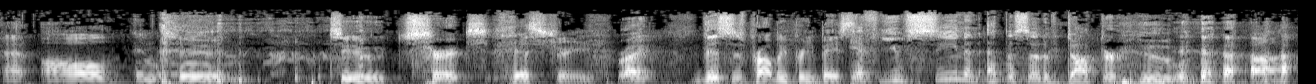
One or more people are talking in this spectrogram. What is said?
at all in tune to church history, right. this is probably pretty basic. If you've seen an episode of Doctor Who, uh,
